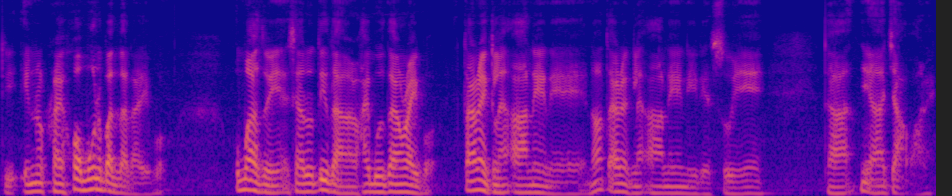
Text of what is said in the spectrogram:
ဒီ endocrine hormone နဲ့ပတ်သက်တာတွေပေါ့ဥပမာဆိုရင်ဆရာတို့သိတာကတော့ hypothyroid ပေါ့ thyroid gland အားနည်းနေတယ်နော် thyroid gland အားနည်းနေတယ်ဆိုရင်ဒါညှိအားကြပါတယ်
